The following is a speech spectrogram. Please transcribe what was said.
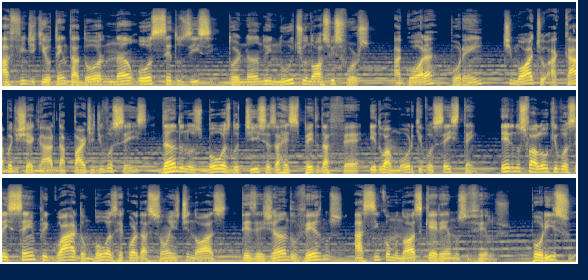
a fim de que o tentador não os seduzisse, tornando inútil o nosso esforço. Agora, porém, Timóteo acaba de chegar da parte de vocês, dando-nos boas notícias a respeito da fé e do amor que vocês têm. Ele nos falou que vocês sempre guardam boas recordações de nós, desejando ver-nos, assim como nós queremos vê-los. Por isso,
